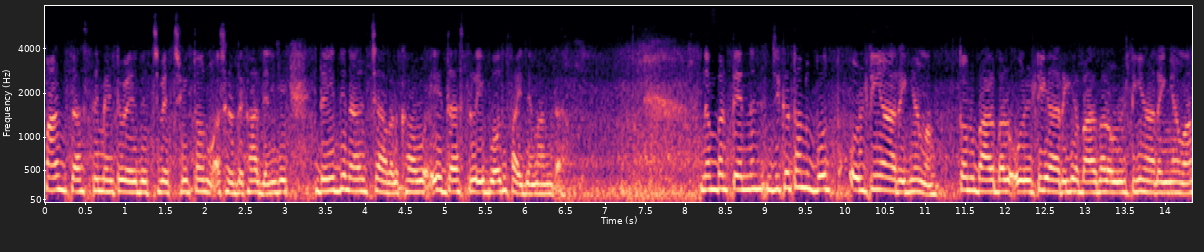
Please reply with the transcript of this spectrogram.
5-10 ਦੇ ਮਿੰਟ ਦੇ ਵਿੱਚ ਵਿੱਚ ਹੀ ਤੁਹਾਨੂੰ ਅਸਰ ਦਿਖਾ ਦੇਣਗੇ। ਦਹੀਂ ਦੇ ਨਾਲ ਚਾਵਲ ਖਾਓ, ਇਹ ਦਸਤ ਲਈ ਬਹੁਤ ਫਾਇਦੇਮੰਦ ਆ। ਨੰਬਰ 3 ਜੇਕਰ ਤੁਹਾਨੂੰ ਬਹੁਤ ਉਲਟੀਆਂ ਆ ਰਹੀਆਂ ਵਾ, ਤੁਹਾਨੂੰ ਬਾਰ-ਬਾਰ ਉਲਟੀ ਆ ਰਹੀ ਹੈ ਬਾਰ-ਬਾਰ ਉਲਟੀਆਂ ਆ ਰਹੀਆਂ ਵਾ,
